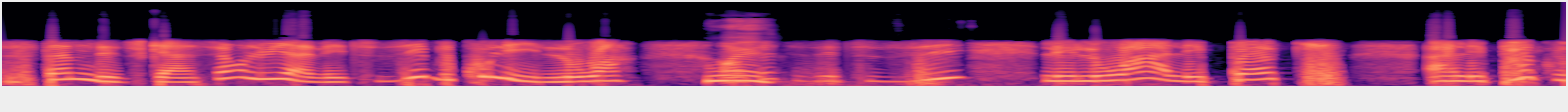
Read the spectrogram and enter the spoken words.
système d'éducation, lui, avait étudié beaucoup les lois. En fait, il étudie les lois à l'époque, à l'époque où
